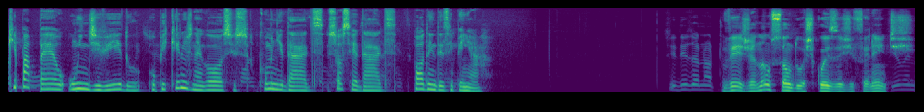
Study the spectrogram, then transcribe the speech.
Que papel o indivíduo ou pequenos negócios, comunidades, sociedades podem desempenhar? Veja, não são duas coisas diferentes.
